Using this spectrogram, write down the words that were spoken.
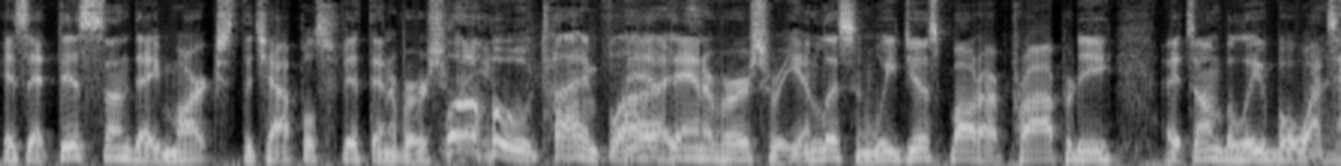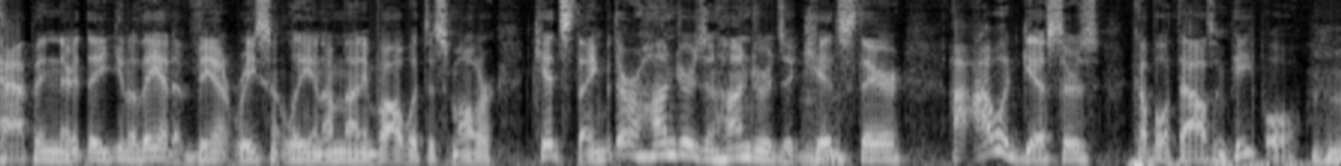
is that this Sunday marks the chapel's fifth anniversary. Whoa, time flies. Fifth anniversary, and listen, we just bought our property. It's unbelievable what's happening there. They, you know, they had an event recently, and I'm not involved with the smaller kids thing, but there are hundreds and hundreds of kids mm-hmm. there. I, I would guess there's a couple of thousand people mm-hmm.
